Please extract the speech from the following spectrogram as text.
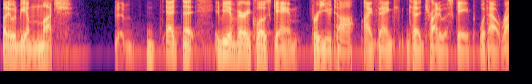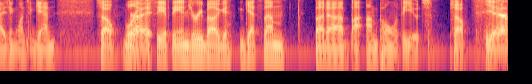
But it would be a much, uh, it'd be a very close game for Utah, I think, to try to escape without Rising once again. So we'll right. have to see if the injury bug gets them. But uh, I'm pulling with the Utes. So yeah,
